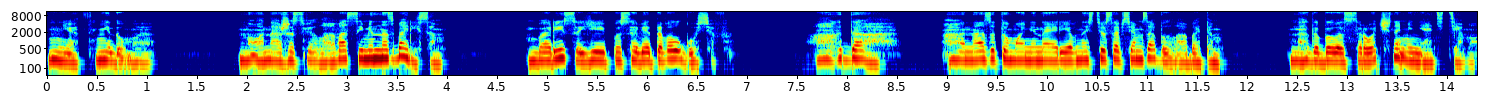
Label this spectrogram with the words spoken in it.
Нет, не думаю. Но она же свела вас именно с Борисом. Бориса ей посоветовал Гусев. Ах, да. Она, затуманенная ревностью, совсем забыла об этом. Надо было срочно менять тему.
